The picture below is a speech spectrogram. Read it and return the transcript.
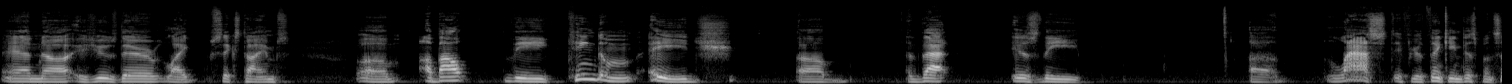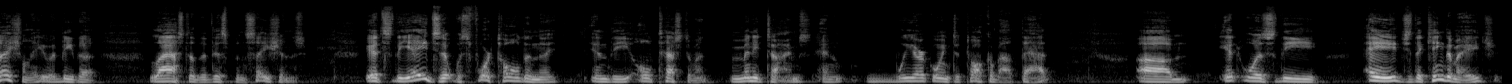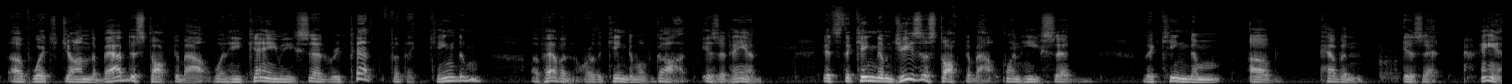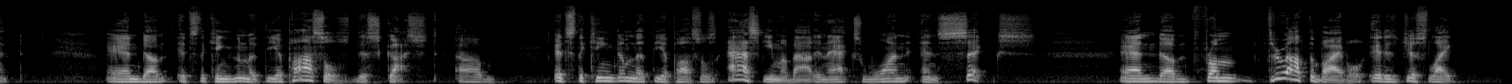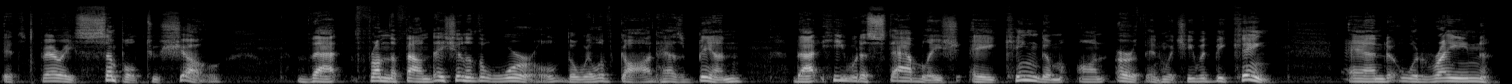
and uh, is used there like six times um, about the kingdom age uh, that is the uh, last, if you're thinking dispensationally, it would be the last of the dispensations. It's the age that was foretold in the in the Old Testament many times, and we are going to talk about that. Um, it was the age, the kingdom age, of which John the Baptist talked about when he came. He said, Repent, for the kingdom of heaven or the kingdom of God is at hand. It's the kingdom Jesus talked about when he said, The kingdom of heaven is at hand. And um, it's the kingdom that the apostles discussed. Um, it's the kingdom that the apostles asked him about in Acts 1 and 6. And um, from throughout the Bible, it is just like it's very simple to show that from the foundation of the world, the will of God has been that he would establish a kingdom on earth in which he would be king and would reign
